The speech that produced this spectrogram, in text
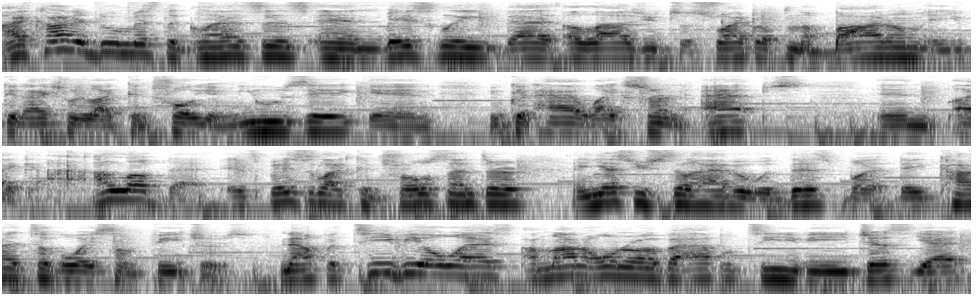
I kind of do miss the glances and basically that allows you to swipe up from the bottom and you can actually like control your music and you can have like certain apps and like I love that. It's basically like control center. And yes you still have it with this but they kind of took away some features. Now for tvOS I'm not an owner of an Apple TV just yet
